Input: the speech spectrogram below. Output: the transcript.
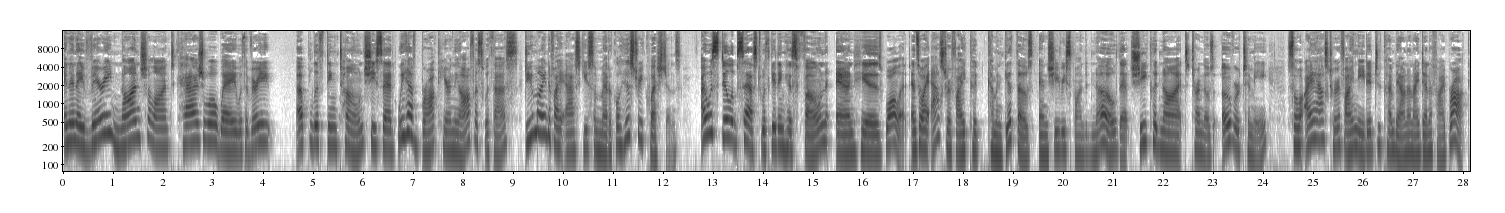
And in a very nonchalant, casual way, with a very uplifting tone, she said, We have Brock here in the office with us. Do you mind if I ask you some medical history questions? I was still obsessed with getting his phone and his wallet. And so I asked her if I could come and get those. And she responded no, that she could not turn those over to me. So I asked her if I needed to come down and identify Brock.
